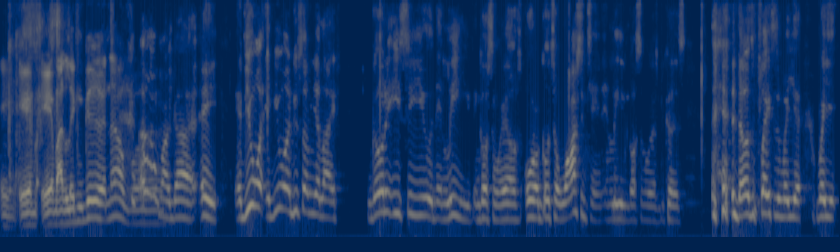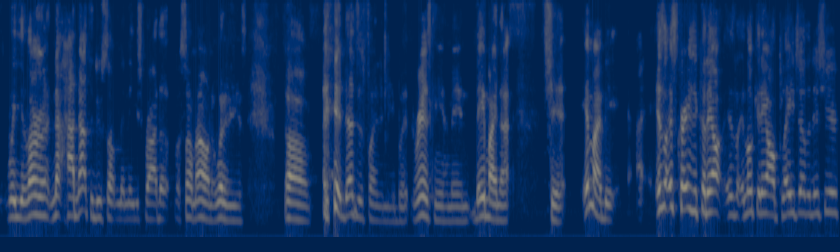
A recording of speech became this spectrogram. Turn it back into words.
Hey, everybody, everybody looking good now, boy. Oh my god! Hey, if you want, if you want to do something in your life, go to ECU and then leave and go somewhere else, or go to Washington and leave and go somewhere else because those are places where you where you where you learn not how not to do something and then you sprout up or something. I don't know what it is. Um, that's just funny to me. But the Redskins, man, they might not. Shit, it might be. It's it's crazy because they all it's like, look, they all play each other this year.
